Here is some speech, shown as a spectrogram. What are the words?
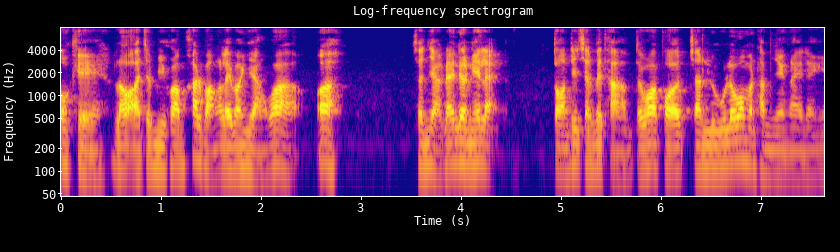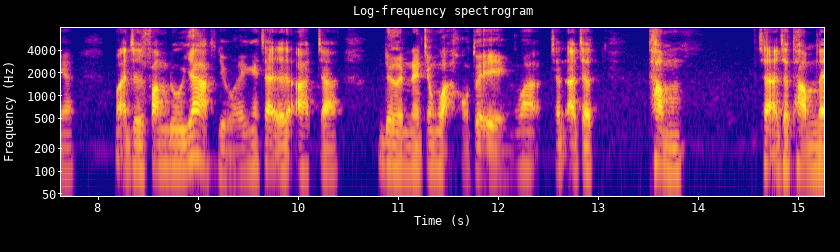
อเค เราอาจจะมีความคาดหวังอะไรบางอย่างว่าอะฉันอยากได้เรื่องนี้แหละ ตอนที่ฉันไปถาม แต่ว่าพอฉันรู้แล้วว่ามันทำยังไงอะไรเงี้ยมันอาจจะฟังดูยากอยู่อะไรเงี้ยจะอาจจะเดินในจังหวะของตัวเองว่าฉันอาจจะทำฉันอาจจะทำใน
